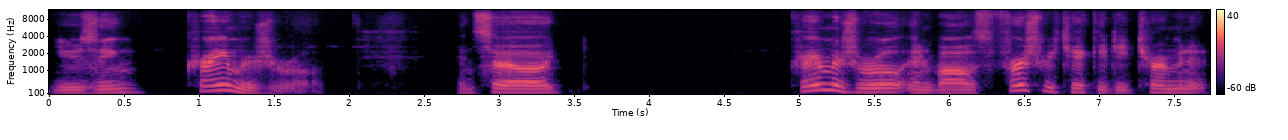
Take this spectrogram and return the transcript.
using Cramer's rule. And so Cramer's rule involves first we take a determinant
